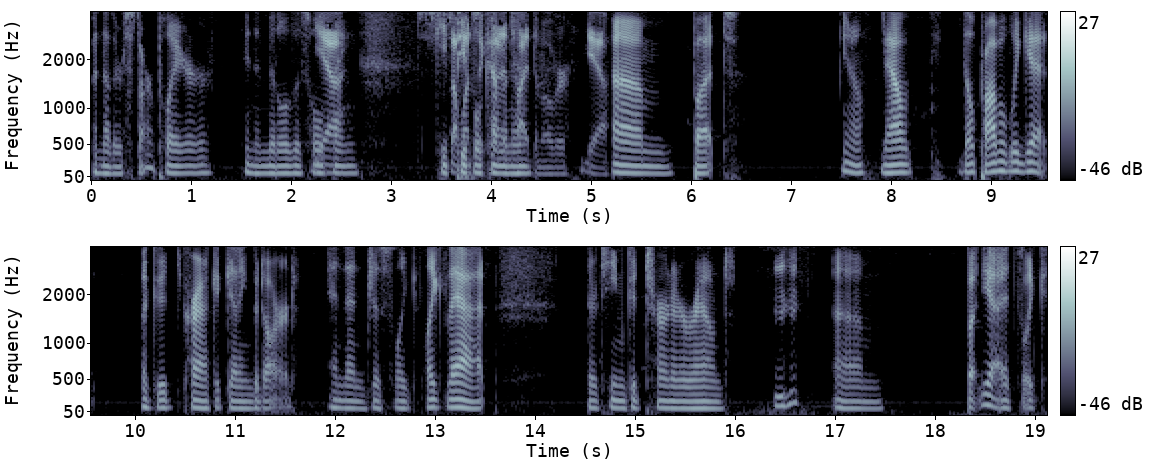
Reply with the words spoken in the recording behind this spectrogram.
another star player in the middle of this whole Yeah. thing. Keep people to kind of coming in. tide them over. Yeah. Um, but you know now they'll probably get a good crack at getting Bedard, and then just like like that, their team could turn it around. hmm Um, but yeah, it's like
